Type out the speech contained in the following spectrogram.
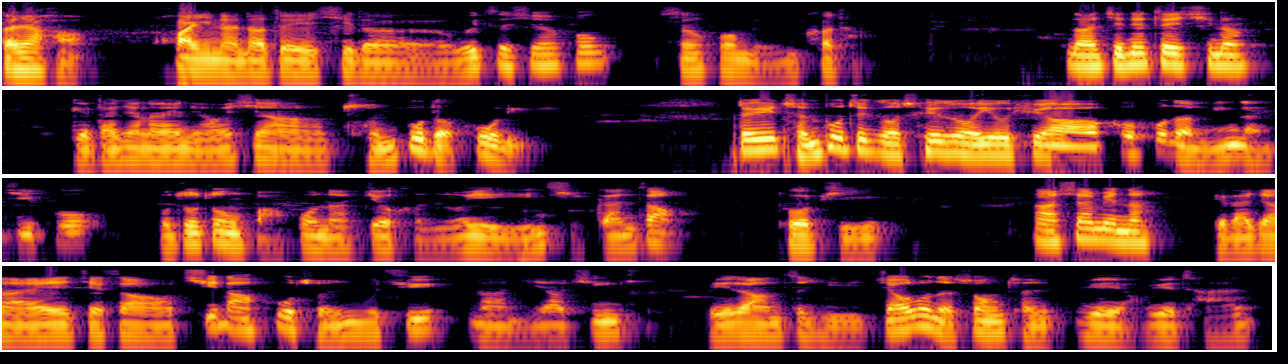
大家好，欢迎来到这一期的微智先锋生活美容课堂。那今天这一期呢，给大家来聊一下唇部的护理。对于唇部这个脆弱又需要呵护的敏感肌肤，不注重保护呢，就很容易引起干燥、脱皮。那下面呢，给大家来介绍七大护唇误区。那你要清楚，别让自己娇嫩的双唇越养越残。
